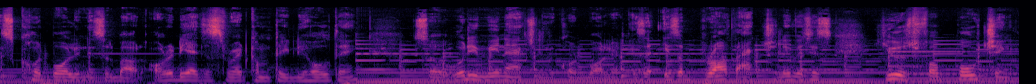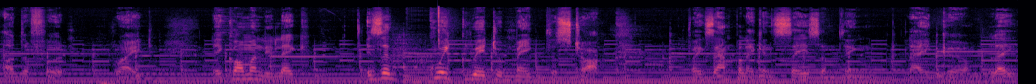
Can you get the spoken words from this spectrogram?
is court bouillon is about? Already I just read completely whole thing. So what do you mean actually the court bouillon? Is a is a broth actually which is used for poaching other food, right? Like commonly like it's a quick way to make the stock. For example, I can say something like uh, like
